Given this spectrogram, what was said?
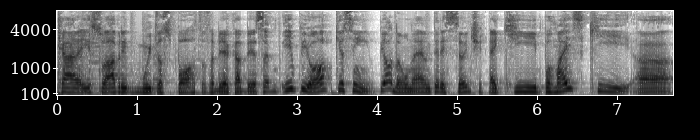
Cara, isso abre muitas portas na minha cabeça. E o pior, que assim, o pior não, né? O interessante é que, por mais que a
